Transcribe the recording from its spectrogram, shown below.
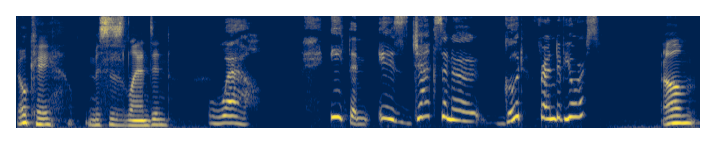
Okay, Mrs. Landon. Well, Ethan, is Jackson a good friend of yours? Um,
